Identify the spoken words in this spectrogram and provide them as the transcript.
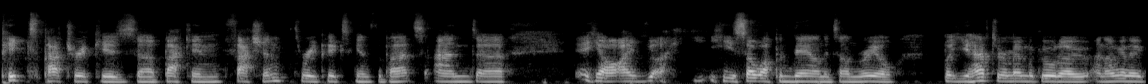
Picks Patrick is uh, back in fashion. Three picks against the Pats, and uh, you know I he's so up and down, it's unreal. But you have to remember, Gordo, and I'm going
